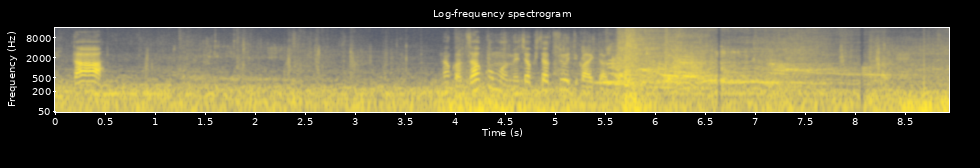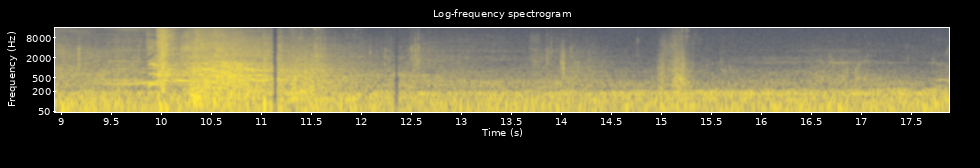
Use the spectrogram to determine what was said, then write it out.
いた。なんかザコもめちゃくちゃ強いって書いてあるあねなんだこれルーン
